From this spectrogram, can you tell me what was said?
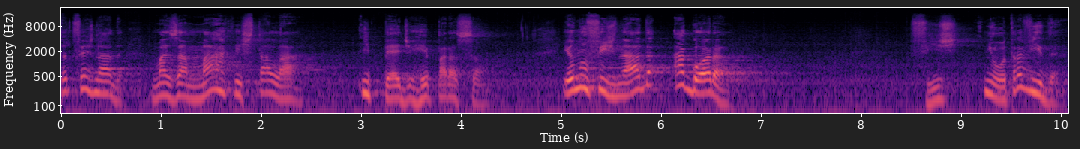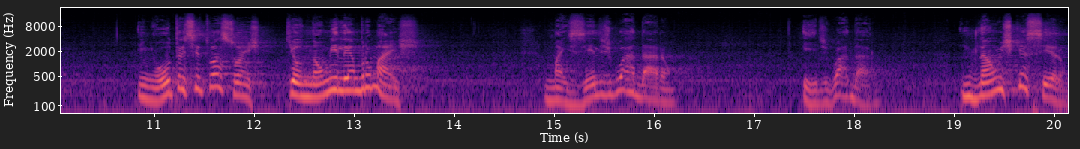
Você não fez nada, mas a marca está lá e pede reparação. Eu não fiz nada agora. Fiz em outra vida, em outras situações que eu não me lembro mais. Mas eles guardaram. Eles guardaram. Não esqueceram.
